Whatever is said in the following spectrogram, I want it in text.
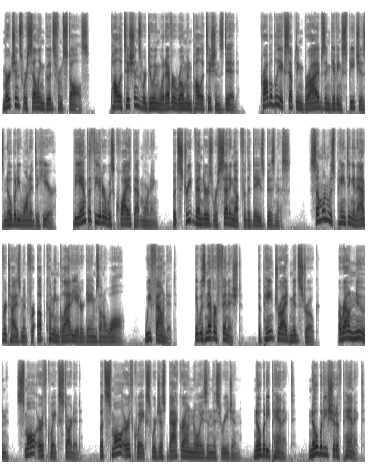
Merchants were selling goods from stalls. Politicians were doing whatever Roman politicians did, probably accepting bribes and giving speeches nobody wanted to hear. The amphitheater was quiet that morning, but street vendors were setting up for the day's business. Someone was painting an advertisement for upcoming gladiator games on a wall. We found it. It was never finished. The paint dried mid stroke. Around noon, small earthquakes started. But small earthquakes were just background noise in this region. Nobody panicked. Nobody should have panicked,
